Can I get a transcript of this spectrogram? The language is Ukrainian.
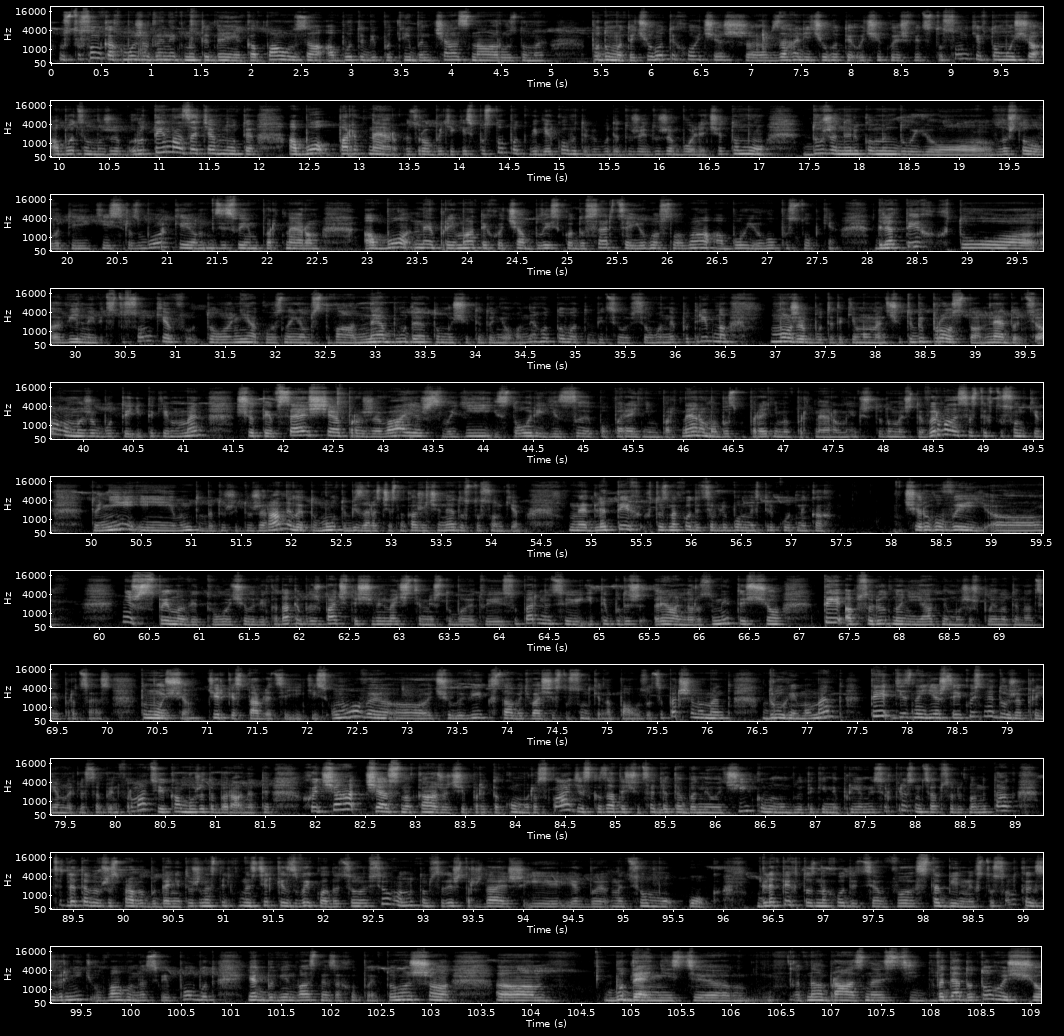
У стосунках може виникнути деяка пауза, або тобі потрібен час на роздуми. Подумати, чого ти хочеш, е, взагалі чого ти очікуєш від стосунків, тому що або це може рутина затягнути, або партнер зробить якийсь поступок, від якого тобі буде дуже і дуже боляче. Тому дуже не рекомендую влаштовувати якісь розборки зі своїм партнером, або не приймати хоча б близько до серця його слова або його поступки. Для тих, хто е, вільний від стосунків, то ніякого знайомства не буде, тому що ти до нього не готова, тобі цього всього не потрібно. Може бути такий момент, що тобі просто не до цього, може бути і такий момент, що ти все ще проживаєш свої історії з попереднім партнером або з попередніми партнерами. Якщо ти думаєш, ти вирвалася з тих стосунків, то ні, і вони тебе дуже дуже ранили, тому тобі зараз, чесно кажучи, не до стосунків. Для тих, хто знаходиться в любовних трикутниках, черговий. Ніж спину від твого чоловіка. Да? Ти будеш бачити, що він мечиться між тобою і твоєю суперницею, і ти будеш реально розуміти, що ти абсолютно ніяк не можеш вплинути на цей процес. Тому що тільки ставляться якісь умови, е, чоловік ставить ваші стосунки на паузу. Це перший момент. Другий момент ти дізнаєшся якусь не дуже приємну для себе інформацію, яка може тебе ранити. Хоча, чесно кажучи, при такому розкладі сказати, що це для тебе неочікувано, буде такий неприємний сюрприз, ну це абсолютно не так. Це для тебе вже справи буденні. Ти вже настільки, настільки звикла до цього всього, ну там сидиш, страждаєш і якби на цьому ок. Для тих, хто знаходиться в стабільних стосунках, зверніть увагу на свій побут, як би він вас не захопив. Тому що е, буденність, е, однообразність веде до того, що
